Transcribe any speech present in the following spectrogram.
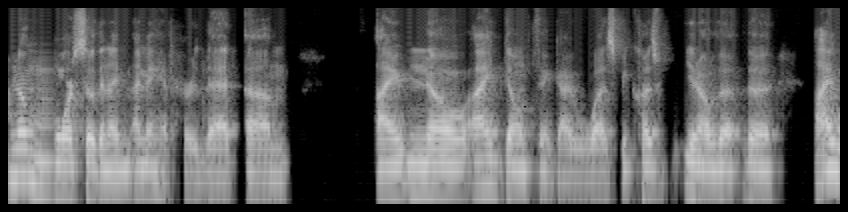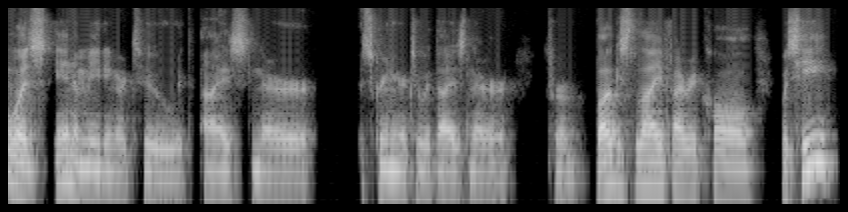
No more so than I, I may have heard that. Um, I know I don't think I was because you know the the I was in a meeting or two with Eisner, screening or two with Eisner for Bug's Life. I recall. Was he?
